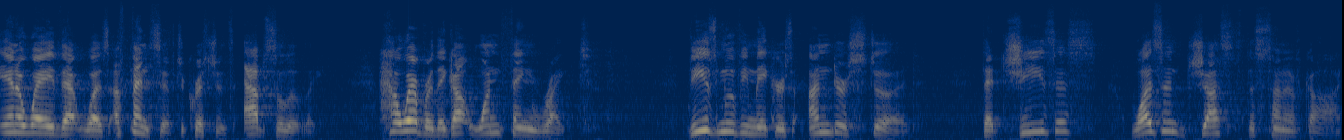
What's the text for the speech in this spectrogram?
in a way that was offensive to Christians, absolutely. However, they got one thing right. These movie makers understood that Jesus wasn't just the Son of God,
